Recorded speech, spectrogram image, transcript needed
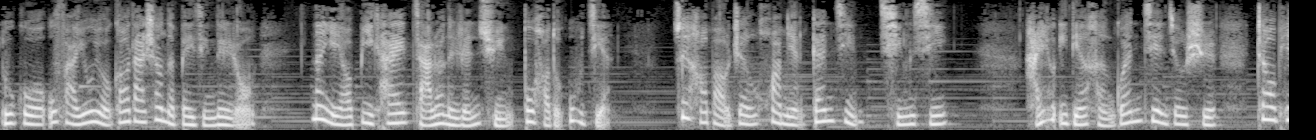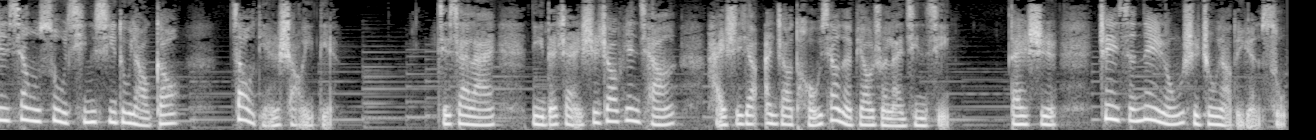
如果无法拥有高大上的背景内容，那也要避开杂乱的人群、不好的物件，最好保证画面干净清晰。还有一点很关键，就是照片像素清晰度要高，噪点少一点。接下来，你的展示照片墙还是要按照头像的标准来进行，但是这次内容是重要的元素，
